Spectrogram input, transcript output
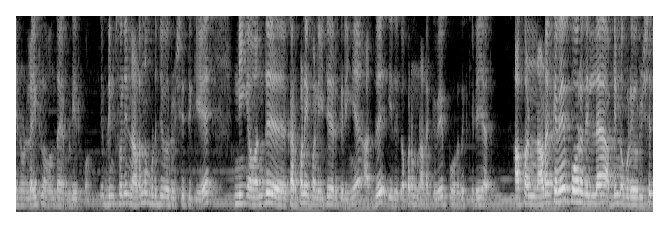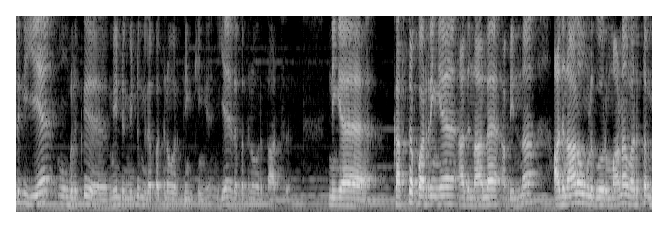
என்னோட லைஃப்பில் வந்தால் எப்படி இருக்கும்? இப்படின்னு சொல்லி நடந்து முடிஞ்ச ஒரு விஷயத்துக்கு நீங்கள் வந்து கற்பனை பண்ணிகிட்டே இருக்கிறீங்க. அது இதுக்கப்புறம் நடக்கவே போகிறது கிடையாது. அப்போ நடக்கவே போகிறதில்ல அப்படின்னக்கூடிய ஒரு விஷயத்துக்கு ஏன் உங்களுக்கு மீண்டும் மீண்டும் இதை பற்றின ஒரு திங்கிங்கு ஏன் இதை பற்றின ஒரு தாட்ஸு நீங்கள் கஷ்டப்படுறீங்க அதனால அப்படின்னா அதனால உங்களுக்கு ஒரு மன வருத்தம்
